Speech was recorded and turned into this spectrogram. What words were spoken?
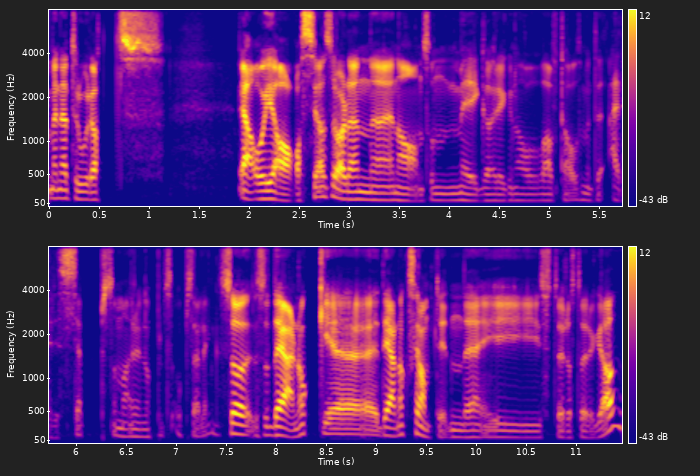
men, jeg tror at Ja, og i Asia så er det en, en annen sånn megaregional avtale som heter RCEP, som er under oppseiling. Så, så, det er nok, det nok framtiden, det, i større og større grad.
